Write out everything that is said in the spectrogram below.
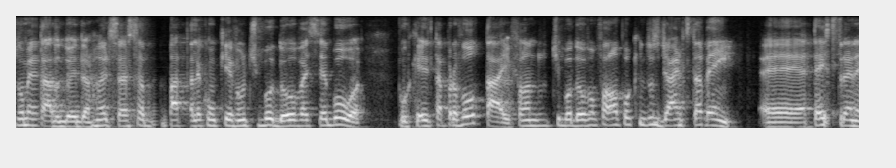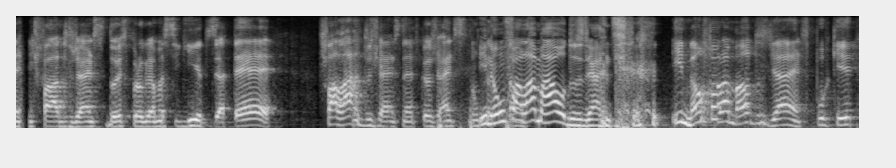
comentado do Eden Hunt, essa batalha com o Kevin Thibodeau vai ser boa, porque ele tá para voltar. E falando do Thibodeau, vamos falar um pouquinho dos Giants também. É até estranho a gente falar dos Giants dois programas seguidos, e até falar dos Giants, né? Porque os Giants E não tão... falar mal dos Giants. e não falar mal dos Giants, porque,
